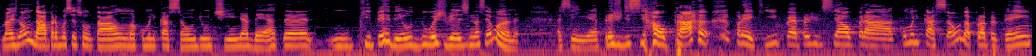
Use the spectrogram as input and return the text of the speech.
mas não dá para você soltar uma comunicação de um time aberta que perdeu duas vezes na semana. assim, é prejudicial para a equipe, é prejudicial para a comunicação da própria PEN.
